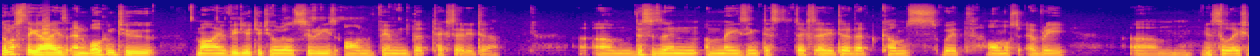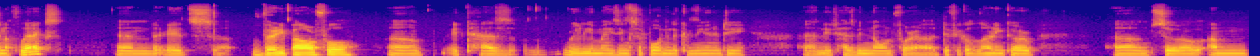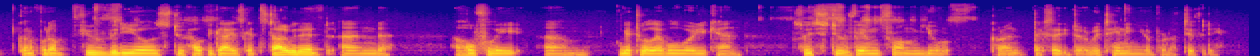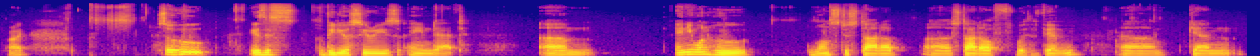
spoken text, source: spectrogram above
Namaste guys and welcome to my video tutorial series on Vim the text editor. Um, this is an amazing text, editor that comes with almost every um, installation of Linux and it's uh, very powerful. Uh, it has really amazing support in the community and it has been known for a difficult learning curve. Um, so I'm gonna put up a few videos to help you guys get started with it and hopefully um, get to a level where you can switch to Vim from your current text editor, retaining your productivity, right? So who is this video series aimed at? Um, anyone who wants to start up, uh, start off with Vim um, can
